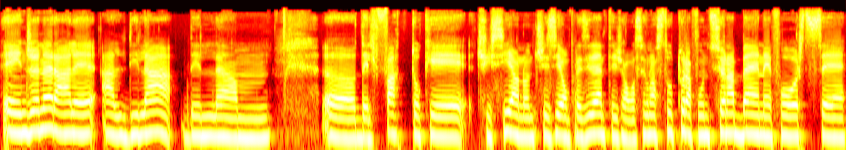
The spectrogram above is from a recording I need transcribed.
E in generale al di là del, um, uh, del fatto che ci sia o non ci sia un presidente, diciamo, se una struttura funziona bene forse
